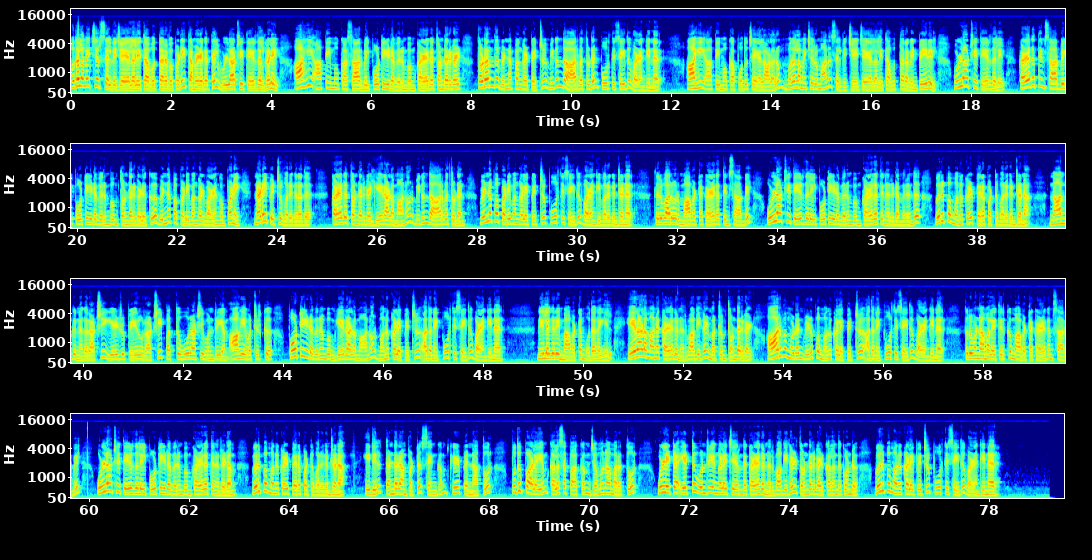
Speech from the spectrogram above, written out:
முதலமைச்சர் செல்வி ஜெயலலிதா உத்தரவுப்படி தமிழகத்தில் உள்ளாட்சி தேர்தல்களில் அஇஅதிமுக சார்பில் போட்டியிட விரும்பும் கழக தொண்டர்கள் தொடர்ந்து விண்ணப்பங்கள் பெற்று மிகுந்த ஆர்வத்துடன் பூர்த்தி செய்து வழங்கினர். அஇஅதிமுக பொதுச் செயலாளரும் முதலமைச்சருமான செல்வி ஜே. ஜெயலலிதா உத்தரவின் பேரில் உள்ளாட்சி தேர்தலில் கழகத்தின் சார்பில் போட்டியிட விரும்பும் தொண்டர்களுக்கு விண்ணப்ப படிவங்கள் வழங்கும் பணி நடைபெற்று வருகிறது. கழக தொண்டர்கள் ஏராளமானோர் மிகுந்த ஆர்வத்துடன் விண்ணப்ப படிவங்களை பெற்று பூர்த்தி செய்து வழங்கி வருகின்றனர். திருவாரூர் மாவட்ட கழகத்தின் சார்பில் உள்ளாட்சி தேர்தலில் போட்டியிட விரும்பும் கழகத்தினரிடமிருந்து விருப்ப மனுக்கள் பெறப்பட்டு வருகின்றன. நான்கு நகராட்சி ஏழு பேரூராட்சி பத்து ஊராட்சி ஒன்றியம் ஆகியவற்றிற்கு போட்டியிட விரும்பும் ஏராளமானோர் மனுக்களை பெற்று அதனை பூர்த்தி செய்து வழங்கினர். நீலகிரி மாவட்டம் உதகையில் ஏராளமான கழக நிர்வாகிகள் மற்றும் தொண்டர்கள் ஆர்வமுடன் விருப்ப மனுக்களை பெற்று அதனை பூர்த்தி செய்து வழங்கினர். திருவண்ணாமலை தெற்கு மாவட்ட கழகம் சார்பில் உள்ளாட்சி தேர்தலில் போட்டியிட விரும்பும் கழகத்தினரிடம் விருப்ப மனுக்கள் பெறப்பட்டு வருகின்றன. இதில் தண்டராம்பட்டு செங்கம் கீழ்பெண்ணாத்தூர் புதுப்பாளையம் கலசப்பாக்கம் ஜமுனா மரத்தூர் உள்ளிட்ட எட்டு ஒன்றியங்களைச் சேர்ந்த கழக நிர்வாகிகள் தொண்டர்கள் கலந்து கொண்டு விருப்ப மனுக்களை பெற்று பூர்த்தி செய்து வழங்கினர்.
